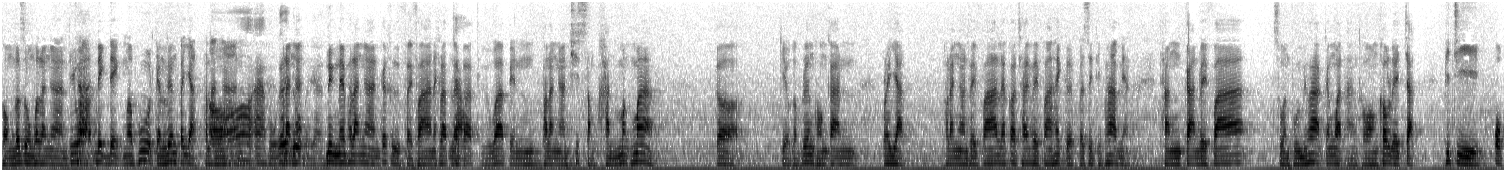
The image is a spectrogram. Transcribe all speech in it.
ของกระทรวงพลังงานที่ว่าครับเด็ก ๆ มาพูดกันเรื่องประหยัดพลังงานอ๋ออะผมก็ได้พลังงานดูเหมือนกันหนึ่งในพลังงานก็คือไฟฟ้านะครับ แล้วก็ครับถือว่าเป็นพลังงานที่สำคัญมาก ๆ ก็เกี่ยวกับเรื่องของการประหยัดพลังงานไฟฟ้า แล้วก็ใช้ไฟฟ้าให้เกิดประสิทธิภาพเนี่ยทางการไฟฟ้าส่วนภูมิภาคจังหวัดอ่างทองเขาเลยจัดพิธีอบ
